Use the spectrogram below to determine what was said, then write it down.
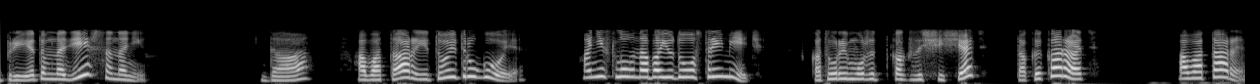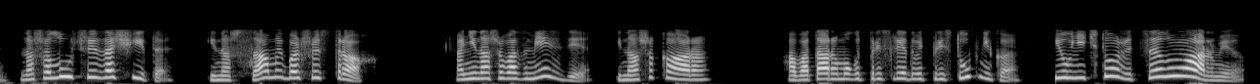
при этом надеешься на них?» «Да, аватары и то, и другое. Они словно обоюдоострый меч, который может как защищать, так и карать. Аватары — наша лучшая защита и наш самый большой страх. Они наше возмездие и наша кара. Аватары могут преследовать преступника и уничтожить целую армию,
